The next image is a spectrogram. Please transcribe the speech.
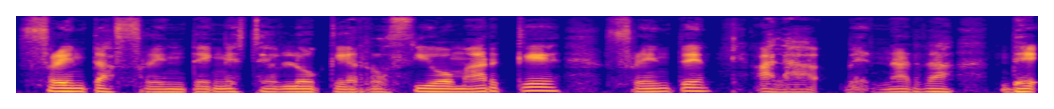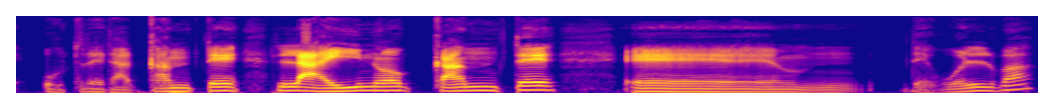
frente a frente en este bloque, Rocío Marque frente a la Bernarda de Utrera. Cante laíno, cante eh, de Huelva,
